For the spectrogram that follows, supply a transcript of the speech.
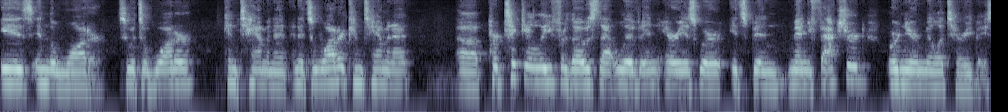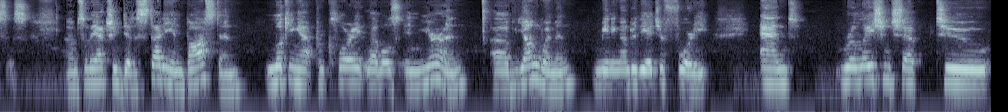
is in the water. So it's a water contaminant, and it's a water contaminant, uh, particularly for those that live in areas where it's been manufactured or near military bases. Um, so they actually did a study in Boston looking at perchlorate levels in urine of young women, meaning under the age of 40, and relationship to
